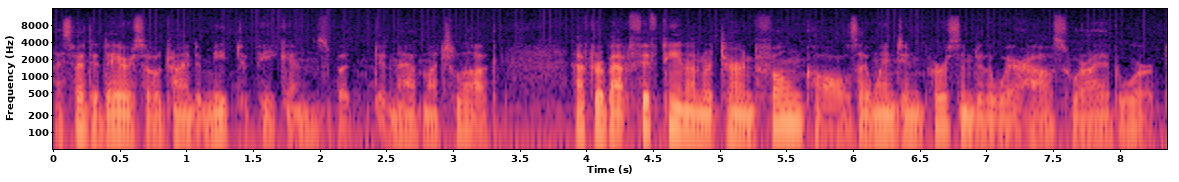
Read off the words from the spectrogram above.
I spent a day or so trying to meet Topekans, but didn't have much luck. After about 15 unreturned phone calls, I went in person to the warehouse where I had worked.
